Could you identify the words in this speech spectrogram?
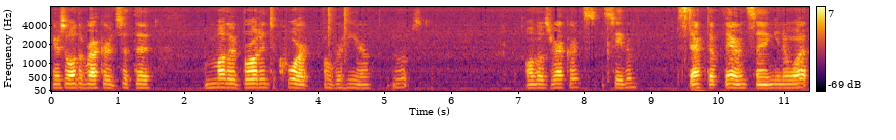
Here's all the records that the mother brought into court over here. Oops. All those records, see them? stacked up there and saying, you know what?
